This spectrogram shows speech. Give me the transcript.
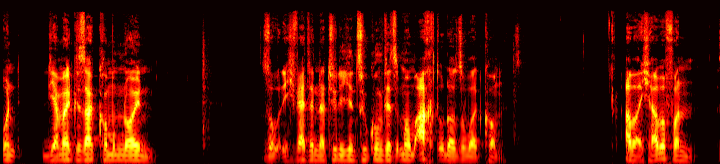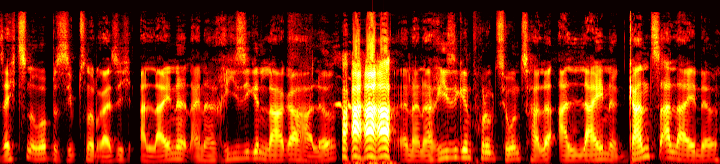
Und die haben halt gesagt, komm um 9. So, ich werde natürlich in Zukunft jetzt immer um 8 oder sowas kommen. Aber ich habe von 16 Uhr bis 17.30 Uhr alleine in einer riesigen Lagerhalle, in einer riesigen Produktionshalle, alleine, ganz alleine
